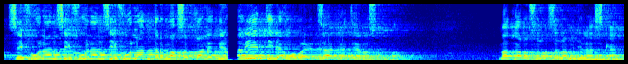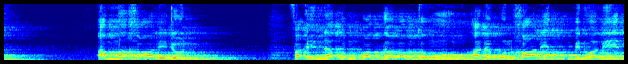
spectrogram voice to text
si fulan, si fulan, si fulan termasuk Khalid bin Walid tidak mau bayar zakat ya Rasulullah." Maka Rasulullah SAW menjelaskan, "Amma Khalidun fa innakum qad zalamtumuhu." Adapun Khalid bin Walid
